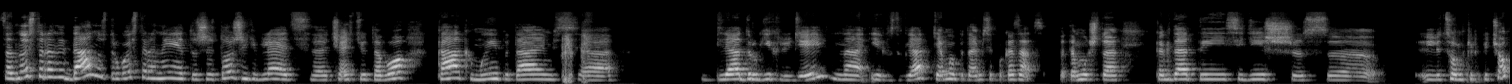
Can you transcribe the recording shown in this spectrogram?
С одной стороны, да, но с другой стороны, это же тоже является частью того, как мы пытаемся для других людей, на их взгляд, кем мы пытаемся показаться. Потому что, когда ты сидишь с лицом кирпичом,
